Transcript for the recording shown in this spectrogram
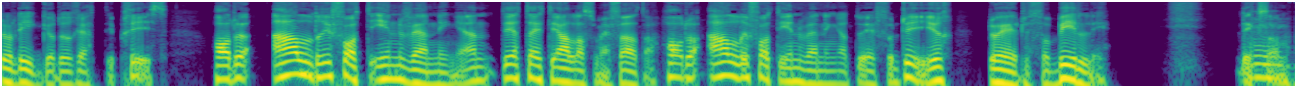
då ligger du rätt i pris. Har du aldrig fått invändningen, detta är till alla som är företag, har du aldrig fått invändningen att du är för dyr, då är du för billig. Liksom. Mm.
